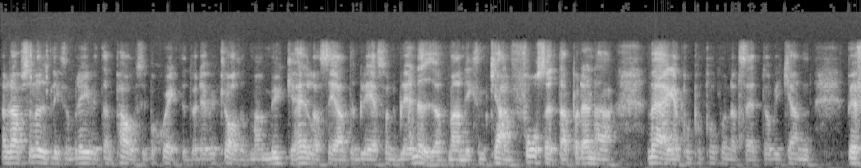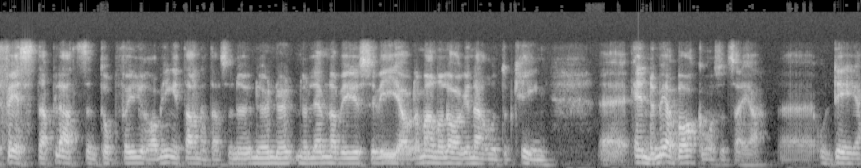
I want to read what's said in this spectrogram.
hade det absolut liksom blivit en paus i projektet och det är väl klart att man mycket hellre ser att det blir som det blir nu. Att man liksom kan fortsätta på den här vägen på, på, på, på något sätt och vi kan befästa platsen topp 4 om inget annat. Alltså nu, nu, nu, nu lämnar vi ju Sevilla och de andra lagen där runt omkring eh, ännu mer bakom oss så att säga. Eh, och det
